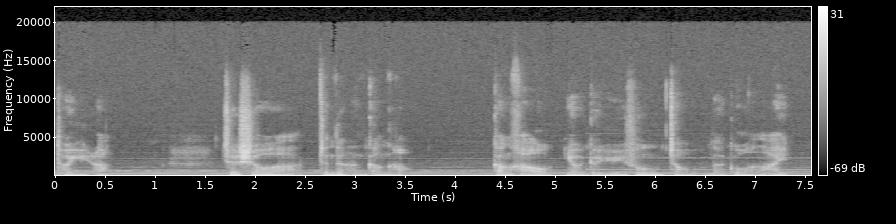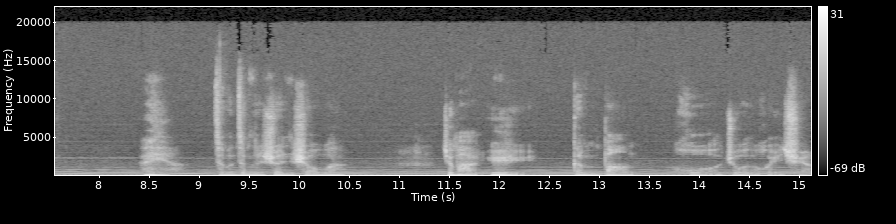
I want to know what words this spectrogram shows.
退让。这时候啊，真的很刚好，刚好有一个渔夫走了过来。哎呀，怎么这么顺手啊？就把玉跟棒活捉了回去啊！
